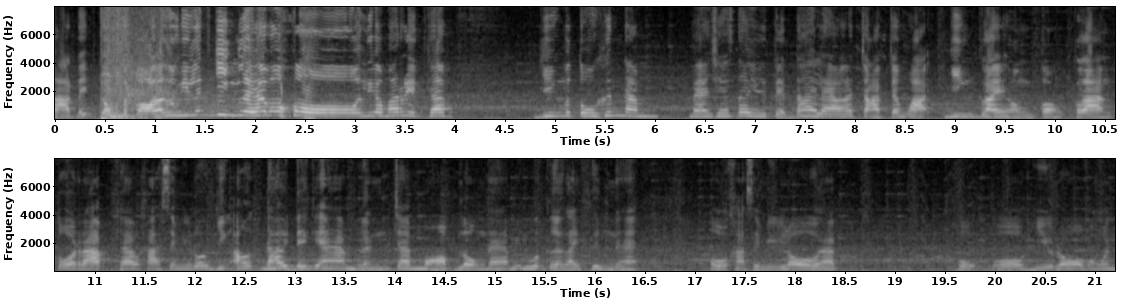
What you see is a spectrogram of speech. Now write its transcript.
กาสได้จบสกอร์แล้วลูกนี้แล้วยิงเลยครับ โอ้โหเรียวมาริดครับ ยิงประตูขึ้นนำ แมนเชสเตอร์ยูไนเต็ดได้แล้วนะจากจังหวะยิงไกลของกองกลางตัวรับครับคาเซมิโร่ยิงเอาดาวิดเดเกอาเหมือนจะหมอบลงนะ ไม่รู้ว่าเกิดอะไรขึ้นนะฮะโอ้คาเซมิโร่ครับโอ้โหฮีโร่ของวัน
